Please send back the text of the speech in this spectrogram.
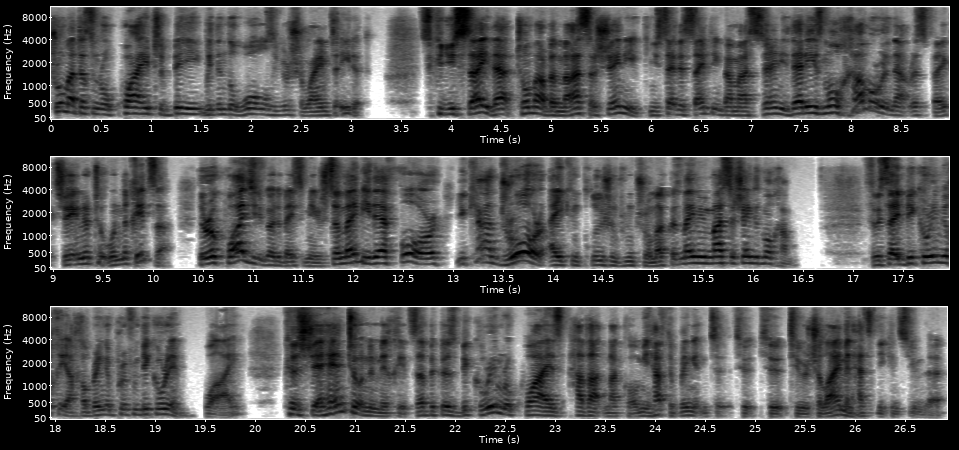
Truma doesn't require to be within the walls of Yerushalayim to eat it. So can you say that Tomar b'Maas Sheni? Can you say the same thing by Maas Sheni? That is more chamor in that respect. She'ena ta'un mechitza. That requires you to go to basic English. So maybe therefore you can't draw a conclusion from Truma because maybe Maas Sheni is more chamor. So we say Bikurim Yuchiach. I'll bring a proof from Bikurim. Why? because shehen and mechitza, because bikurim requires havat makom, you have to bring it into to to to Yerushalayim and has to be consumed there.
